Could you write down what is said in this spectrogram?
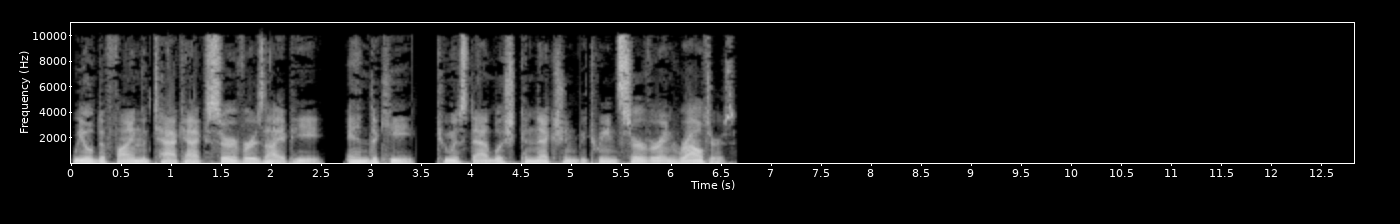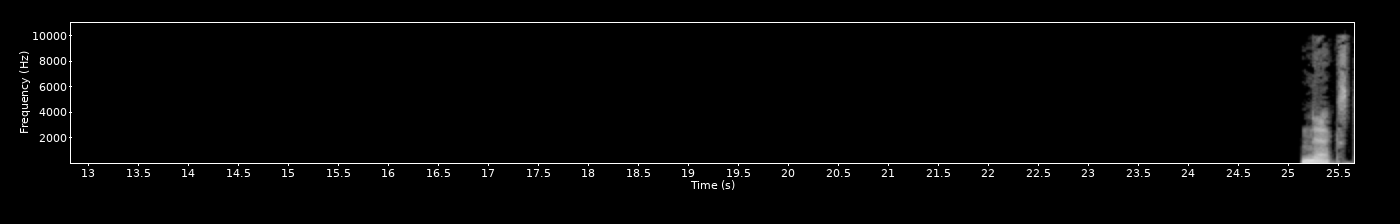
we'll define the TACACS server's IP, and the key, to establish connection between server and routers. Next,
